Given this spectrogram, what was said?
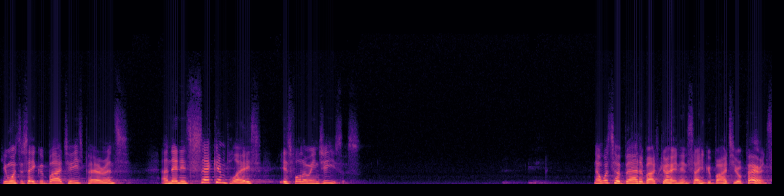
he wants to say goodbye to his parents. And then in second place is following Jesus. Now, what's so bad about going and saying goodbye to your parents?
